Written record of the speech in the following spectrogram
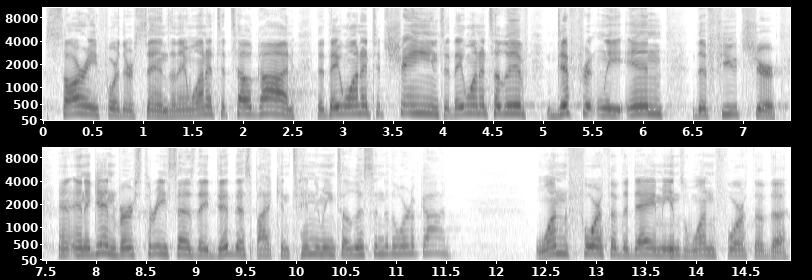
sorry for their sins, and they wanted to tell God that they wanted to change, that they wanted to live differently in the future. And, and again, verse 3 says they did this by continuing to listen to the Word of God. One fourth of the day means one fourth of the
